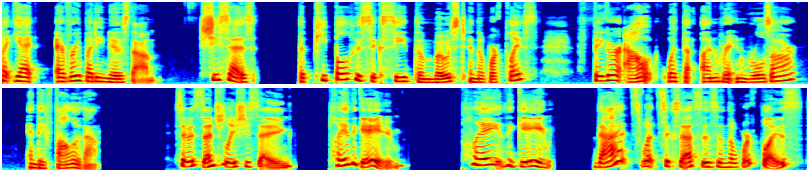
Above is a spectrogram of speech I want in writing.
but yet everybody knows them. She says the people who succeed the most in the workplace figure out what the unwritten rules are and they follow them. So essentially she's saying, play the game. Play the game. That's what success is in the workplace.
